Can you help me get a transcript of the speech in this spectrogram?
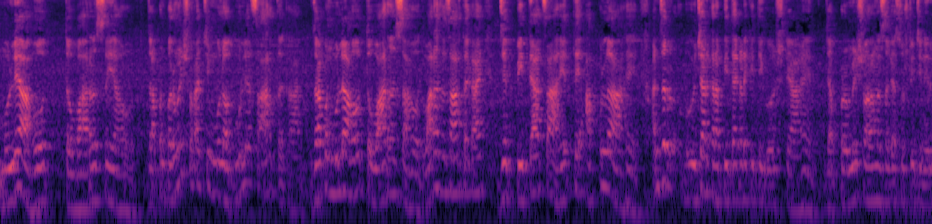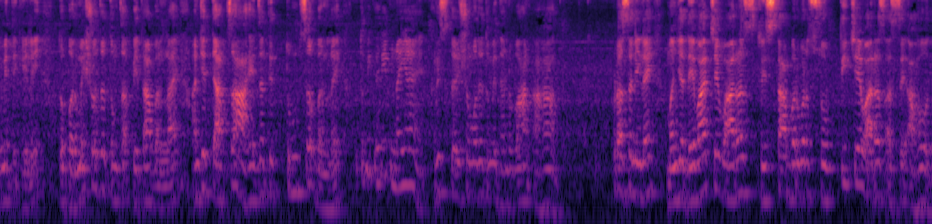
मुले आहोत तर वारसही आहोत. जर आपण परमेश्वराची मुलं आहोत मुलाचा अर्थ काय जर आपण मुलं आहोत तर वारस आहोत. वारसाचा अर्थ काय? जे पित्याचं आहे ते आपलं आहे. आणि जर विचार करा पित्याकडे किती गोष्टी आहेत. ज्या परमेश्वरानं सगळ्या सृष्टीची निर्मिती केली तो परमेश्वर जर तुमचा पिता बनलाय आणि जे त्याचं आहे जर ते तुमचं बनलंय तुम्ही गरीब नाही आहे. ख्रिस्त येशूमध्ये तुम्ही धनवान आहात. पुढं असं लिहिलंय म्हणजे देवाचे वारस ख्रिस्ताबरोबर सोबतीचे वारस असे आहोत.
